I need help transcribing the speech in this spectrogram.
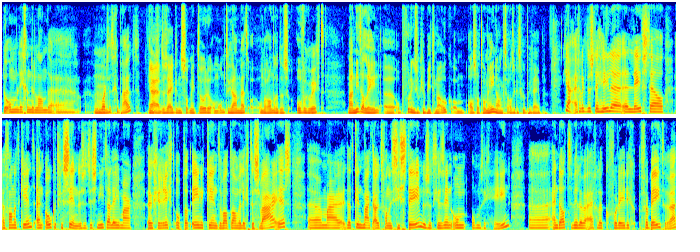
de omliggende landen mm. wordt het gebruikt. Ja, ja, dus eigenlijk een soort methode om om te gaan met onder andere dus overgewicht, maar niet alleen uh, op voedingsgebied, maar ook om alles wat eromheen hangt, als ik het goed begrijp. Ja, eigenlijk dus de hele uh, leefstijl uh, van het kind en ook het gezin. Dus het is niet alleen maar gericht op dat ene kind wat dan wellicht te zwaar is. maar dat kind maakt uit van een systeem, dus het gezin om, om zich heen. en dat willen we eigenlijk volledig verbeteren.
